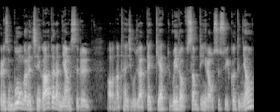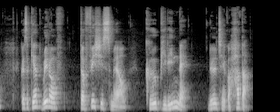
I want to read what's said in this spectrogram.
그래서 무언가를 제거하다라는 뉘앙스를 어, 나타내시고자 할 때 get rid of something이라고 쓸 수 있거든요. 그래서 get rid of the fishy smell 그 비린내를 제거하다.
